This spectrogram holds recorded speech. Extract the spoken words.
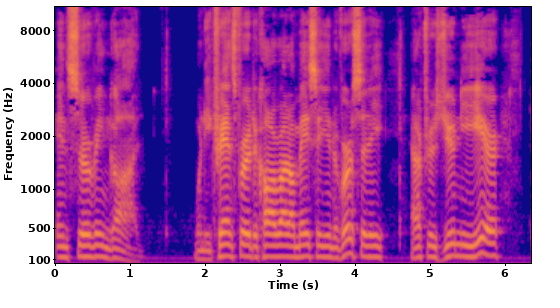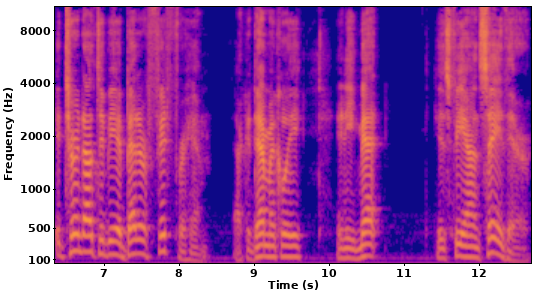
and serving God. When he transferred to Colorado Mesa University after his junior year, it turned out to be a better fit for him academically, and he met his fiancee there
